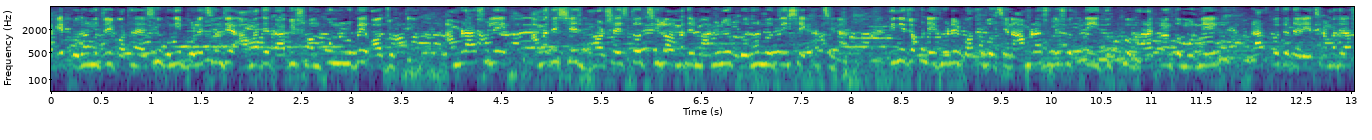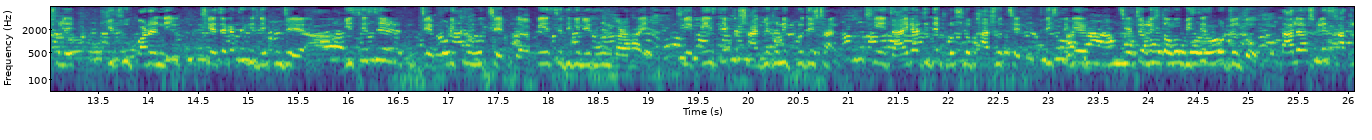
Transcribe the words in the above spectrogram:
আগে প্রধানমন্ত্রীর কথায় আসি। উনি বলেছেন যে আমাদের দাবি সম্পূর্ণরূপে অযৌক্তিক। আমরা আসলে আমাদের শেষ ভরসাস্থল ছিল আমাদের মাননীয় প্রধানমন্ত্রী শেখ হাসিনা। তিনি যখন এই ধরনের কথা বলছেন, আমরা আসলে সত্যি দুঃখ, ভারাক্রান্ত মন নিয়ে রাজপথে দাঁড়িয়েছি আমাদের আসলে কিছু করেননি সে জায়গা থেকে দেখুন যে বিসিএস এর যে পরীক্ষা হচ্ছে পিএসসি থেকে নির্ধারণ করা হয়, সেই পিএসসি একটা সাংবিধানিক প্রতিষ্ঠান। সেই জায়গাটিতে প্রশ্ন ফাঁস হচ্ছে, তিরিশ থেকে ছেচল্লিশতম বিসিএস পর্যন্ত। তাহলে আসলে ছাত্র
